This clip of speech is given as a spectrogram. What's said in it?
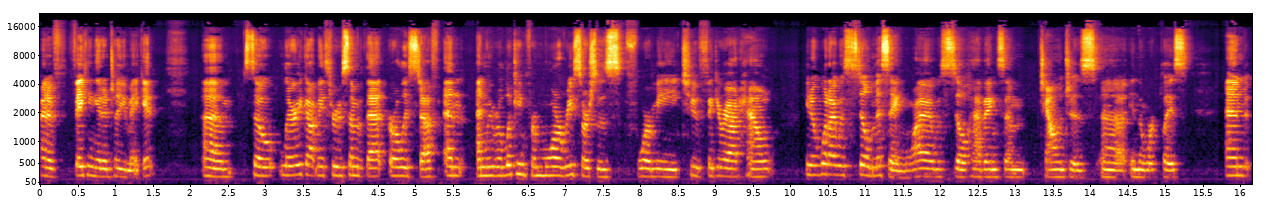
kind of faking it until you make it. Um, so Larry got me through some of that early stuff, and and we were looking for more resources for me to figure out how, you know, what I was still missing, why I was still having some challenges uh, in the workplace, and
